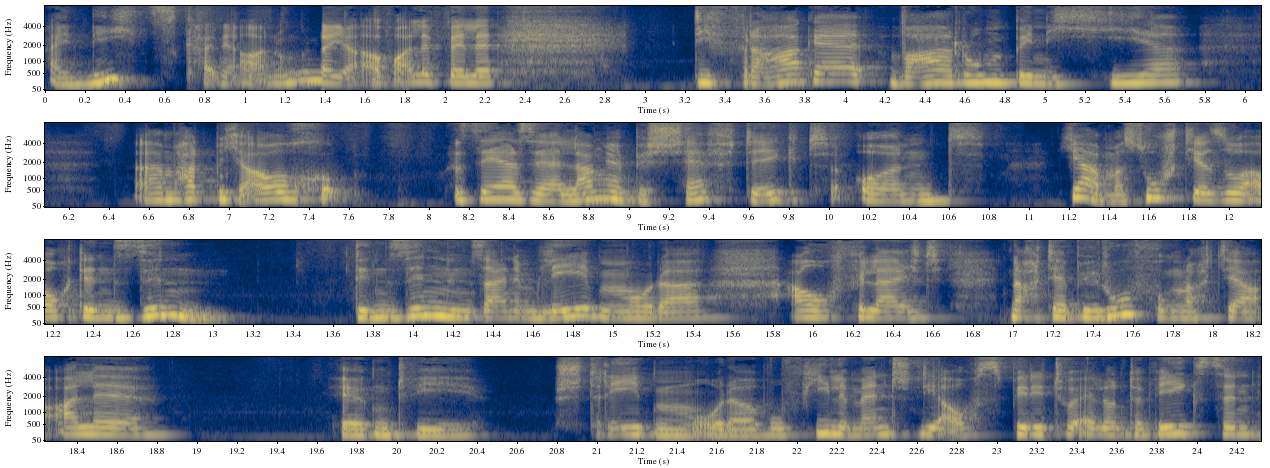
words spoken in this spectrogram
Ein Nichts, keine Ahnung. Naja, auf alle Fälle die Frage, warum bin ich hier, ähm, hat mich auch sehr, sehr lange beschäftigt. Und ja, man sucht ja so auch den Sinn den Sinn in seinem Leben oder auch vielleicht nach der Berufung, nach der alle irgendwie streben oder wo viele Menschen, die auch spirituell unterwegs sind,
